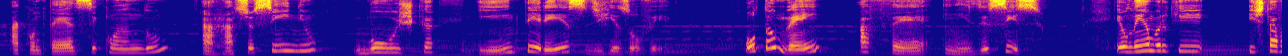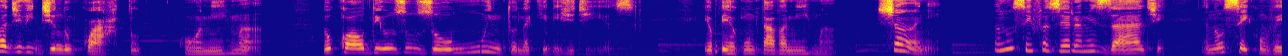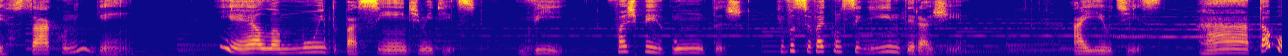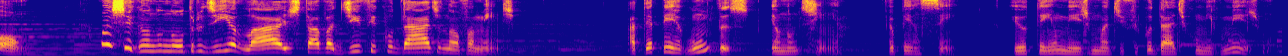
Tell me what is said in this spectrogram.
Acontece quando há raciocínio, busca e interesse de resolver. Ou também a fé em exercício. Eu lembro que estava dividindo um quarto com a minha irmã, no qual Deus usou muito naqueles dias. Eu perguntava à minha irmã, Shane, eu não sei fazer amizade, eu não sei conversar com ninguém. E ela, muito paciente, me diz: Vi, faz perguntas que você vai conseguir interagir. Aí eu disse: Ah, tá bom. Mas chegando no outro dia lá estava dificuldade novamente. Até perguntas eu não tinha. Eu pensei: eu tenho mesmo uma dificuldade comigo mesmo.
